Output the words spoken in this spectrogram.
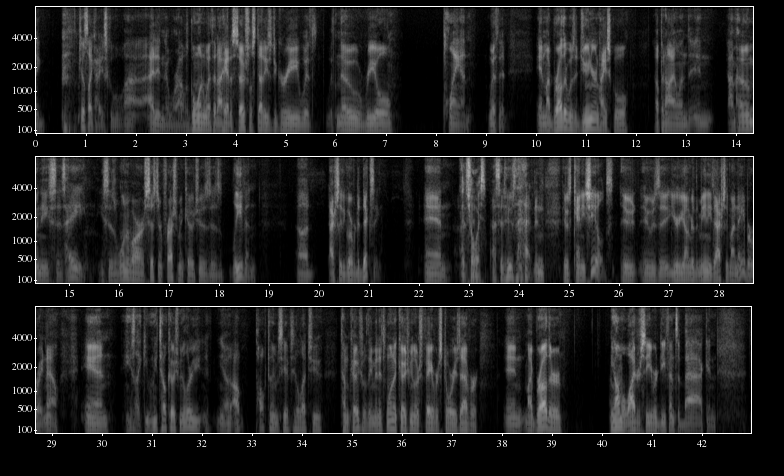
it, just like high school, I, I didn't know where I was going with it. I had a social studies degree with with no real plan with it, and my brother was a junior in high school up in Highland, and I'm home, and he says, "Hey," he says, "one of our assistant freshman coaches is leaving, uh, actually to go over to Dixie." And I Good said- choice. I said, "Who's that?" And it was Kenny Shields, who who was a year younger than me, and he's actually my neighbor right now. And he's like, "You want me to tell Coach Mueller? You, you know, I'll talk to him see if he'll let you come coach with him." And it's one of Coach Mueller's favorite stories ever. And my brother, you know, I'm a wide receiver, defensive back, and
